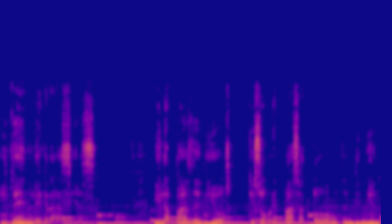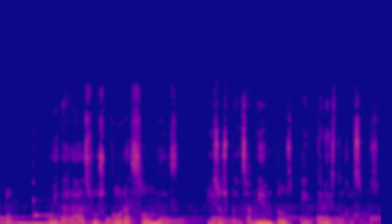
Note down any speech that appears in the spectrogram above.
y denle gracias. Y la paz de Dios, que sobrepasa todo entendimiento, cuidará sus corazones y sus pensamientos en Cristo Jesús.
